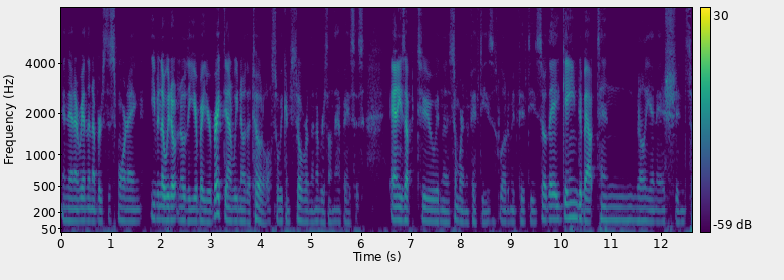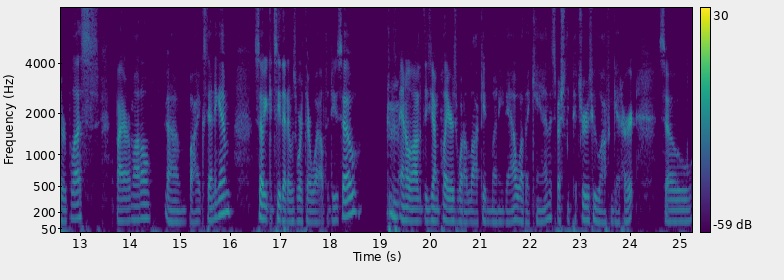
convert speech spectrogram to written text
And then I ran the numbers this morning. Even though we don't know the year by year breakdown, we know the total, so we can still run the numbers on that basis. And he's up to in the somewhere in the 50s, low to mid 50s. So they gained about 10 million ish in surplus by our model um, by extending him. So you can see that it was worth their while to do so. and a lot of these young players want to lock in money now while they can, especially pitchers who often get hurt. So,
